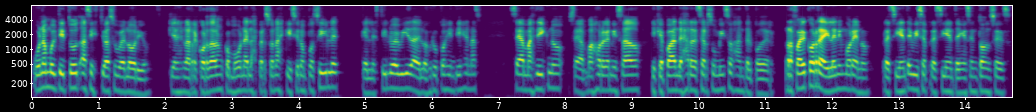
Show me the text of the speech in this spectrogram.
Una multitud asistió a su velorio, quienes la recordaron como una de las personas que hicieron posible que el estilo de vida de los grupos indígenas sea más digno, sea más organizado y que puedan dejar de ser sumisos ante el poder. Rafael Correa y Lenin Moreno, presidente y vicepresidente en ese entonces,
